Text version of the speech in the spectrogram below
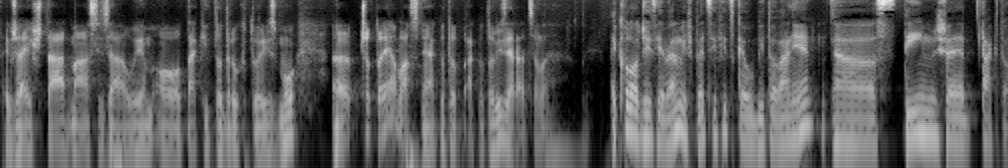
takže aj štát má asi záujem o takýto druh turizmu. E, čo to je vlastne? Ako to, ako to vyzerá celé? Ecologis je veľmi špecifické ubytovanie uh, s tým, že takto,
